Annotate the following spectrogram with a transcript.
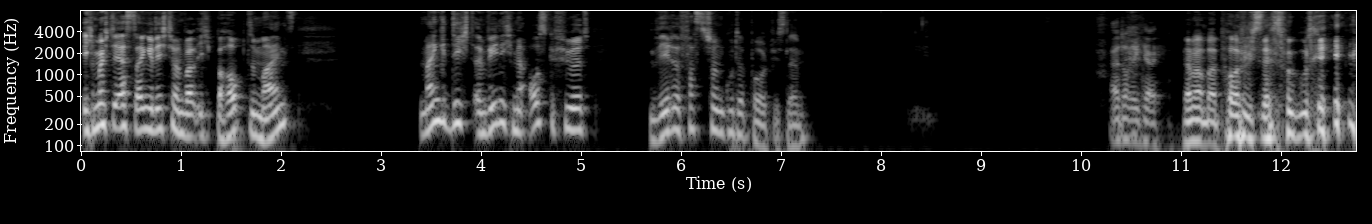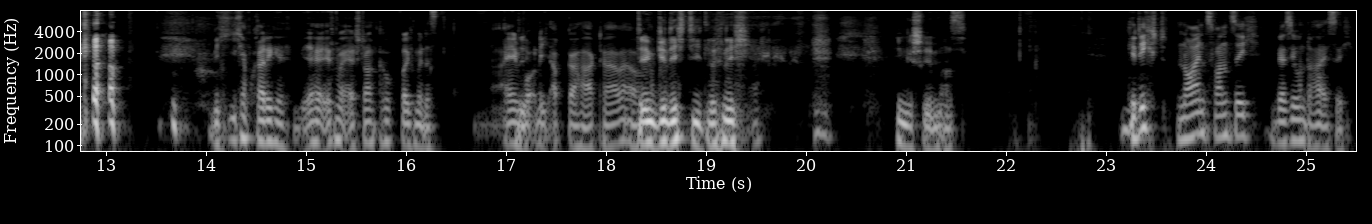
ich möchte erst ein Gedicht hören, weil ich behaupte, meins, mein Gedicht ein wenig mehr ausgeführt, wäre fast schon ein guter Poetry Slam. Ah, doch, ich, Wenn man bei Poetry Slam so gut reden kann. ich, ich habe gerade erstmal erstaunt geguckt, weil ich mir das ein Wort nicht abgehakt habe. Den Gedichttitel nicht hingeschrieben hast. Gedicht 29, Version 30.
